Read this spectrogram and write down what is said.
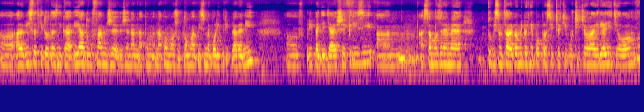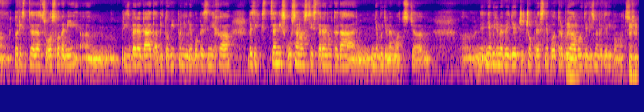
Ale výsledky dotazníka, ja dúfam, že, že nám napomôžu tomu, aby sme boli pripravení v prípade ďalšej krízy a, a samozrejme tu by som chcela veľmi pekne poprosiť všetkých učiteľov aj riaditeľov, ktorí teda sú oslovení pri zbere dát, aby to vyplnili, lebo bez nich, bez ich cenných skúseností z terénu teda nebudeme môcť nebudeme vedieť, čo presne potrebuje, mm. alebo kde by sme vedeli pomôcť. Mm-hmm.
